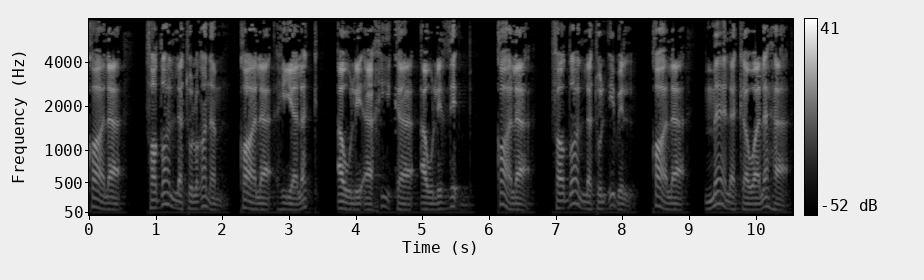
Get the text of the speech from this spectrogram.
قال فضالة الغنم قال هي لك أو لأخيك أو للذئب. قال فضالة الإبل قال ما لك ولها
